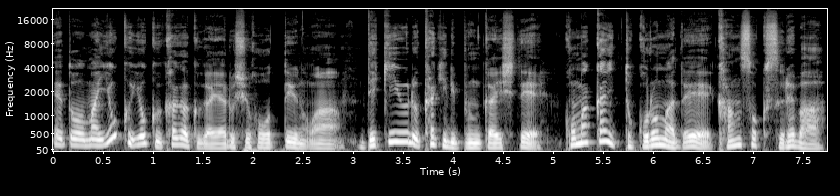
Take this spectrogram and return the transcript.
えっと、まあ、よくよく科学がやる手法っていうのは、できうる限り分解して、細かいところまで観測すれば、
